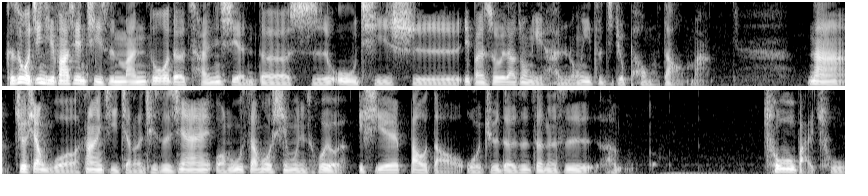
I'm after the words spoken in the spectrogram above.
可是我近期发现，其实蛮多的产险的实物，其实一般社会大众也很容易自己就碰到嘛。那就像我上一集讲的，其实现在网络上或新闻会有一些报道，我觉得是真的是很错误百出。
